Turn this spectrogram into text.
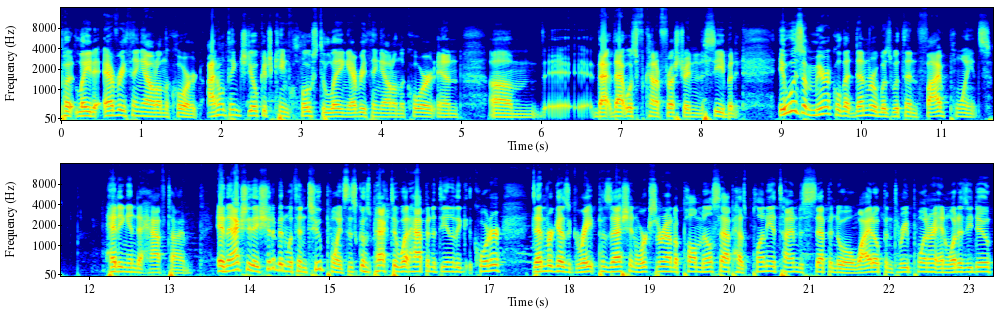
put laid everything out on the court. I don't think Jokic came close to laying everything out on the court, and um, that that was kind of frustrating to see. But it, it was a miracle that Denver was within five points heading into halftime and actually, they should have been within two points. This goes back to what happened at the end of the quarter. Denver gets a great possession, works it around to Paul Millsap, has plenty of time to step into a wide open three pointer. And what does he do?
